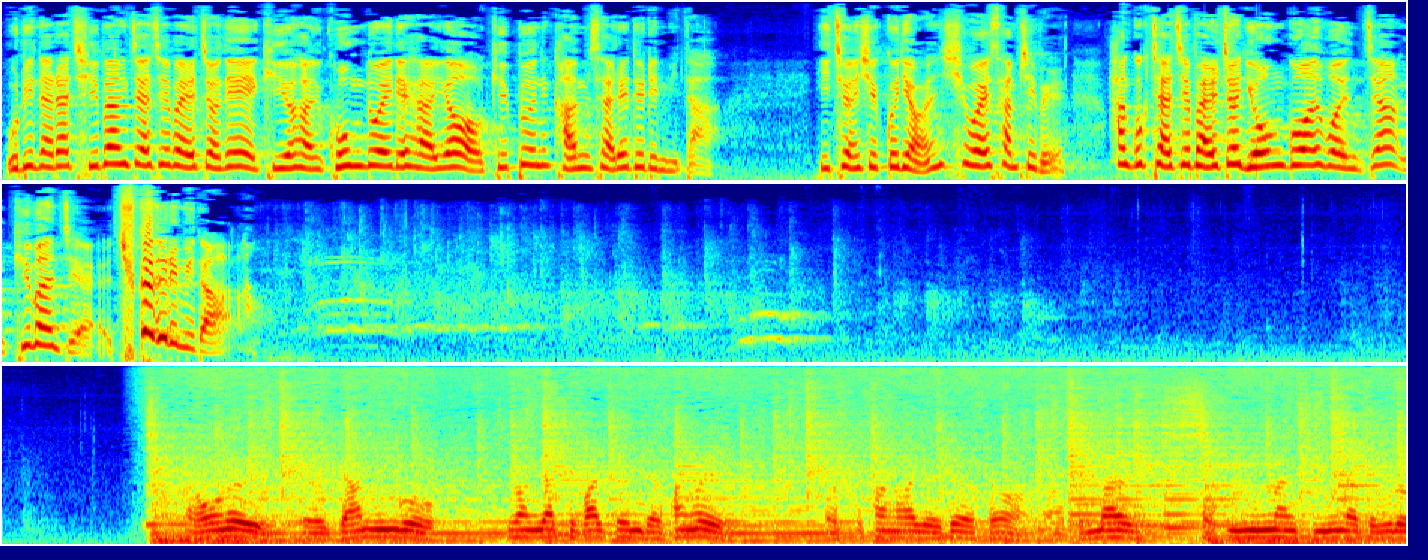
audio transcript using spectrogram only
우리나라 지방자치 발전에 기여한 공로에 대하여 깊은 감사를 드립니다. 2019년 10월 30일 한국자치발전연구원 원장 김한재 축하드립니다. 어, 오늘 어, 대한민국 지방자치 발전 대상을 어, 수상하게 되어서 어, 정말 어, 국민만 시민과 더불어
